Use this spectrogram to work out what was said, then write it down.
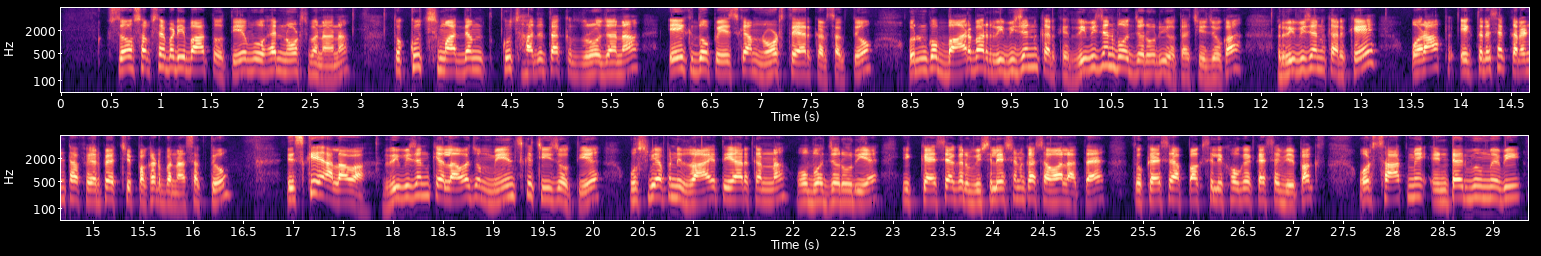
जो सबसे बड़ी बात होती है, वो है नोट्स बनाना। तो कुछ माध्यम, कुछ हद तक रोज़ाना एक दो पेज के आप नोट्स तैयार कर सकते हो और उनको बार बार रिवीजन करके रिवीजन बहुत ज़रूरी होता है चीज़ों का रिवीजन करके और आप एक तरह से करंट अफेयर पे अच्छी पकड़ बना सकते हो। इसके अलावा रिवीजन के अलावा जो मेंस की चीज़ होती है, उस पर अपनी राय तैयार करना, वो बहुत ज़रूरी है कि कैसे अगर विश्लेषण का सवाल आता है तो कैसे आप पक्ष लिखोगे, कैसे विपक्ष? और साथ में इंटरव्यू में भी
